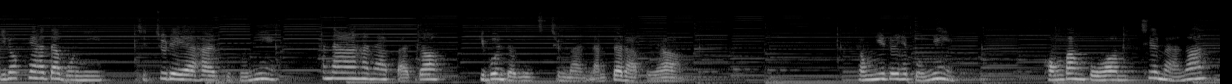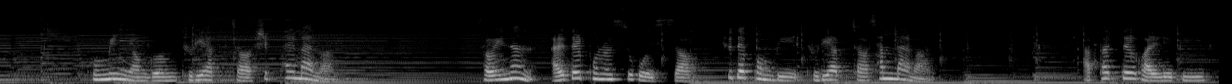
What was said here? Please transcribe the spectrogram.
이렇게 하다 보니 지출해야 할 부분이 하나하나 빠져 기본적인 지출만 남더라고요. 정리를 해보니 건강보험 7만원, 국민연금 둘이 합쳐 18만원, 저희는 알뜰폰을 쓰고 있어 휴대폰비 둘이 합쳐 3만원, 아파트 관리비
